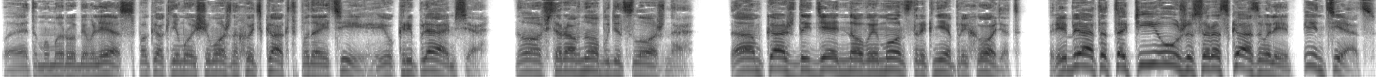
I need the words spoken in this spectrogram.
Поэтому мы рубим лес, пока к нему еще можно хоть как-то подойти, и укрепляемся. Но все равно будет сложно. Там каждый день новые монстры к ней приходят. Ребята такие ужасы рассказывали, пентец!»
